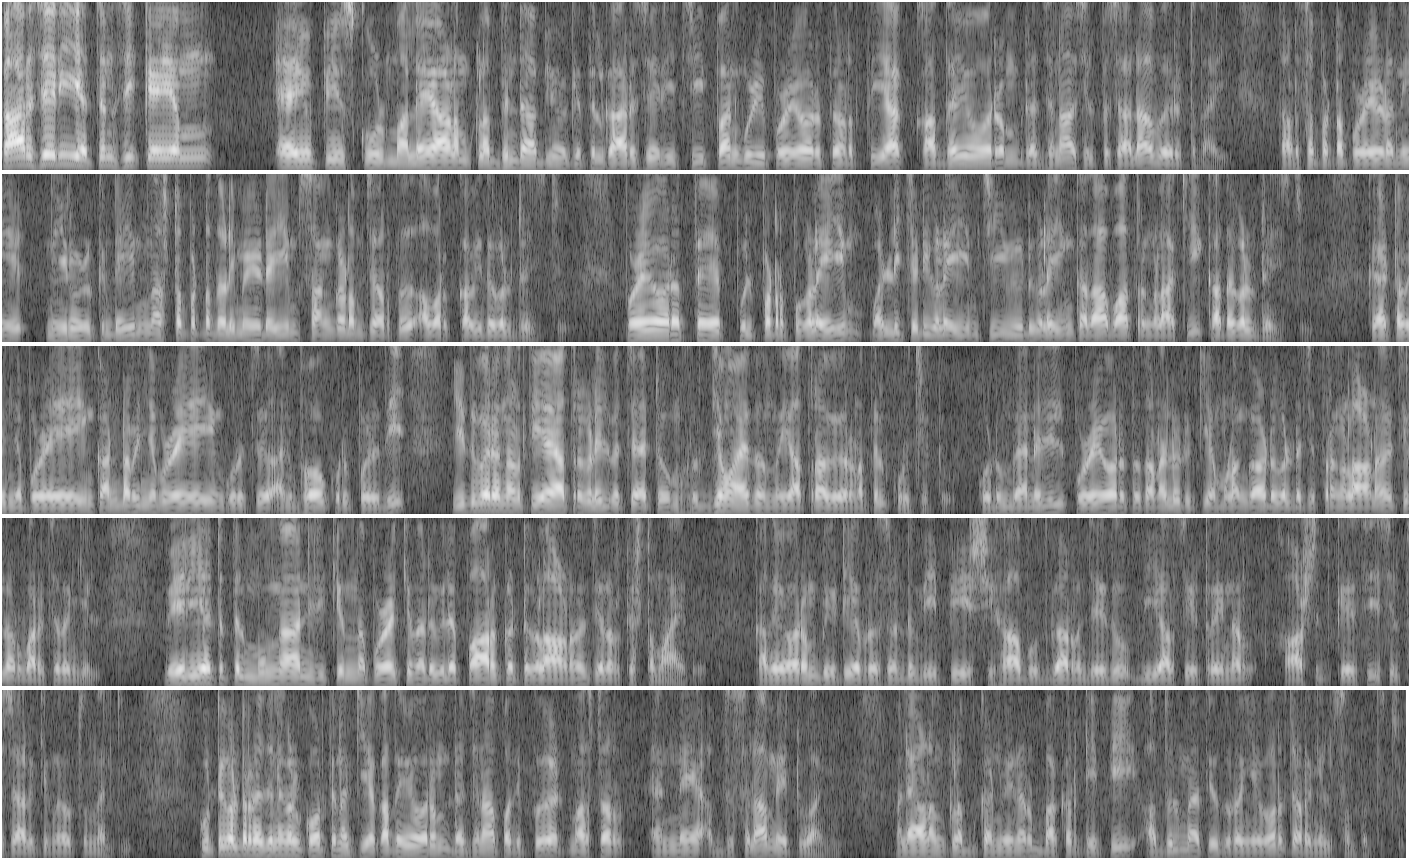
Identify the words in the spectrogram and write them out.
Karassery H N C K M A U P school Malayalam ക്ലബിന്റെ ആഭിമുഖ്യത്തിൽ കാരശ്ശേരി ചീപ്പാൻകുഴി പുഴയോരത്ത് നടത്തിയ കഥയോരം രചനാ ശില്പശാല വേറിട്ടതായി. തടസ്സപ്പെട്ട പുഴയുടെ നീ നീരൊഴുക്കിന്റെയും നഷ്ടപ്പെട്ട തെളിമയുടെയും സങ്കടം ചേർത്ത് അവർ കവിതകൾ രചിച്ചു. പുഴയോരത്തെ പുൽപ്പടർപ്പുകളെയും വള്ളിച്ചെടികളെയും ചീവീടുകളെയും കഥാപാത്രങ്ങളാക്കി കഥകൾ രചിച്ചു. കേട്ടറിഞ്ഞ പുഴയെയും കണ്ടറിഞ്ഞ പുഴയെയും കുറിച്ച് അനുഭവക്കുറിപ്പ് എഴുതി ഇതുവരെ നടത്തിയ യാത്രകളിൽ വെച്ച് ഏറ്റവും ഹൃദ്യമായതെന്ന് യാത്രാ വിവരണത്തിൽ കുറിച്ചിട്ടു. കൊടും വേനലിൽ പുഴയോരത്ത് തണലൊരുക്കിയ മുളങ്കാടുകളുടെ ചിത്രങ്ങളാണ് ചിലർ വരച്ചതെങ്കിൽ വേലിയേറ്റത്തിൽ മുങ്ങാനിരിക്കുന്ന പുഴയ്ക്ക് നടുവിലെ പാറക്കെട്ടുകളാണ് ചിലർക്കിഷ്ടമായത്. കഥയോരം P T A president V P Shihab ഉദ്ഘാടനം ചെയ്തു. B R C trainer Hashid K C ശില്പശാലയ്ക്ക് നേതൃത്വം നൽകി. കുട്ടികളുടെ രചനകൾ കോർത്തിണക്കിയ കഥയോരം രചനാ പതിപ്പ് ഹെഡ്മാസ്റ്റർ എൻ എ അബ്ദുസലാം ഏറ്റുവാങ്ങി. Malayalam club convener Bakkar T P Abdul Mathew തുടങ്ങിയവർ ചടങ്ങിൽ സംബന്ധിച്ചു.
